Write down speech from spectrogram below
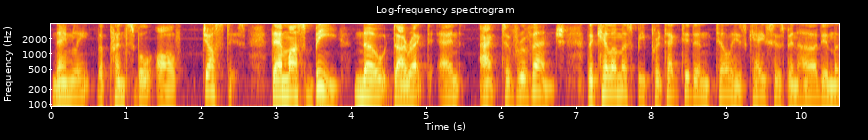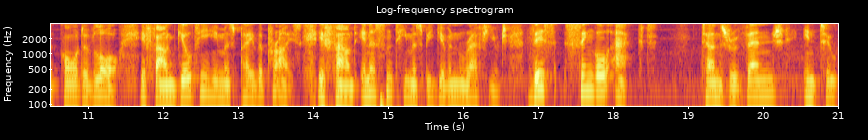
namely the principle of justice. There must be no direct and act of revenge. The killer must be protected until his case has been heard in the court of law. If found guilty, he must pay the price. If found innocent, he must be given refuge. This single act turns revenge into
